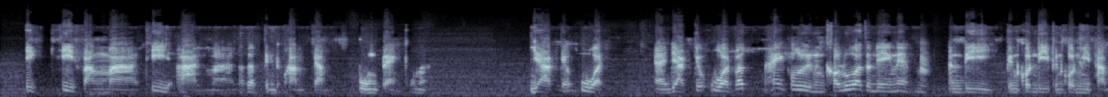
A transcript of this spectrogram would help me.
ๆที่ที่ฟังมาที่อ่านมาแล้วก็เป็นความจำปรุงแต่งขึ้นมา อยากจะอวดอ่าอยากจะอวดว่าให้คนอื่นเขารู้ว่าตนเองเนี่ยมันดีเป็นคนดีเป็นคนมีธรรม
